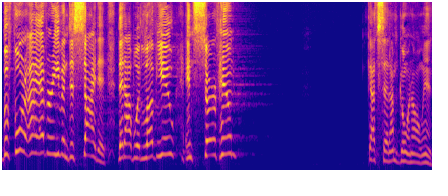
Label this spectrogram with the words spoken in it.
Before I ever even decided that I would love you and serve him, God said, I'm going all in.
